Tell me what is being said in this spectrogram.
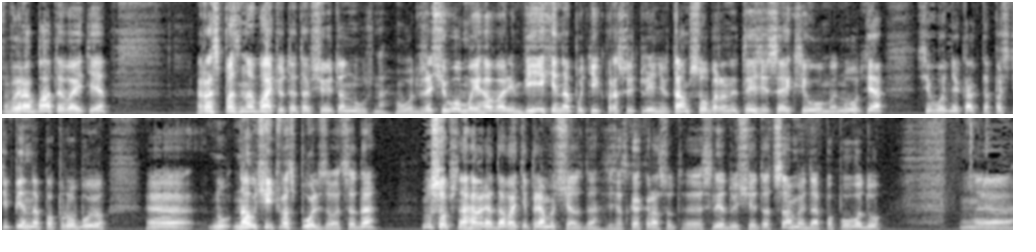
вырабатываете, распознавать вот это все это нужно. Вот. Для чего мы и говорим? Вехи на пути к просветлению. Там собраны тезисы и аксиомы. Ну вот я сегодня как-то постепенно попробую э, ну, научить воспользоваться, да. Ну, собственно говоря, давайте прямо сейчас, да, сейчас как раз вот э, следующий этот самый, да, по поводу э,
